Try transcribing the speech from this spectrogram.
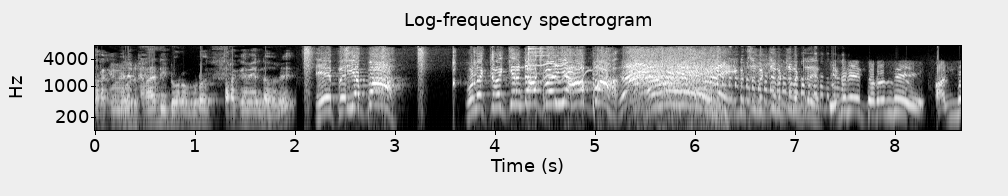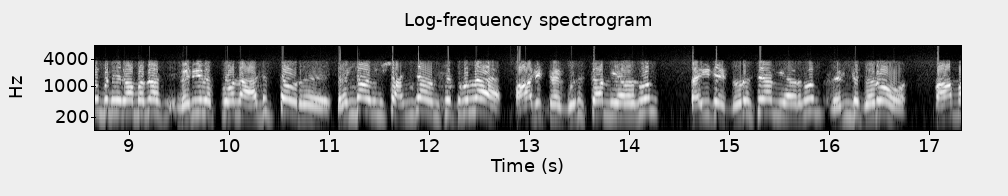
திறக்கவே இல்லை. கண்ணாடி டோரை கூட திறக்கவே இல்லை அவரு. ஏ பெரியப்பா! உனக்கு வைக்கிறேன்டா பெரிய ஆப்பா! ஏய், விட்டு விட்டு விட்டு விட்டு. இதனை தொடர்ந்து அன்புமணி ராமதாஸ் வெளியில போன அடுத்த ஒரு ரெண்டாவது நிமிஷம் அஞ்சாவது நிமிஷத்துக்குள்ள ஆடிட்டர் குருசாமி அவர்களும் சைடே துரைசாமி அவர்களும் ரெண்டு பேரும் பாமக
